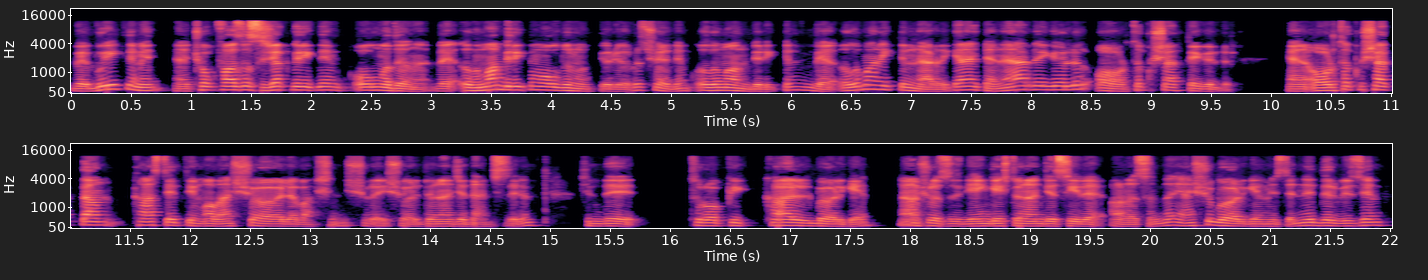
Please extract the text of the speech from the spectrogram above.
ve bu iklimin yani çok fazla sıcak bir iklim olmadığını ve ılıman bir iklim olduğunu görüyoruz. Şöyle diyeyim ılıman bir iklim ve ılıman iklimlerde genellikle nerede görülür? Orta kuşakta görülür. Yani orta kuşaktan kastettiğim alan şöyle bak şimdi şurayı şöyle dönenceden çizelim. Şimdi tropikal bölge yani şurası yengeç dönencesiyle arasında yani şu bölgemizde nedir bizim?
